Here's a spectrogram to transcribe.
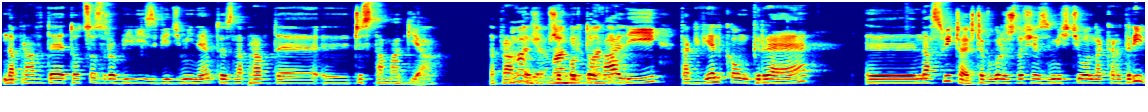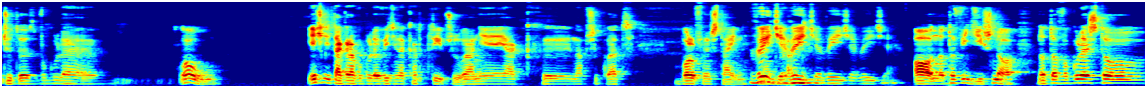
naprawdę to, co zrobili z Wiedźminem, to jest naprawdę y, czysta magia. Naprawdę, Magia, że magia, przeportowali tak wielką grę y, na Switcha. Jeszcze w ogóle, że to się zmieściło na kartridżu, to jest w ogóle wow. Jeśli ta gra w ogóle wyjdzie na kartridżu, a nie jak y, na przykład Wolfenstein. Wyjdzie, wyjdzie, wyjdzie, wyjdzie. O, no to widzisz, no. No to w ogóle, że to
